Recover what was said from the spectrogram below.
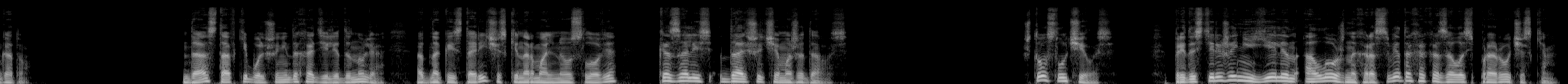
году. Да, ставки больше не доходили до нуля, однако исторически нормальные условия казались дальше, чем ожидалось. Что случилось? Предостережение Елен о ложных рассветах оказалось пророческим.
